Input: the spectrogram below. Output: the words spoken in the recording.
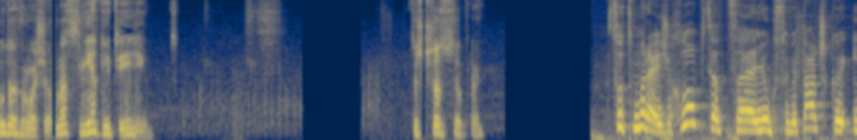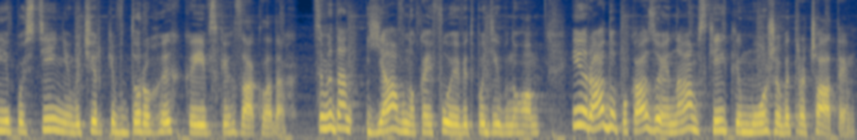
Куда гроші? У нас нету денег. Ти що, сука? Соцмережі хлопця це люксові тачки і постійні вечірки в дорогих київських закладах. Цимідан явно кайфує від подібного і радо показує нам, скільки може витрачати.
